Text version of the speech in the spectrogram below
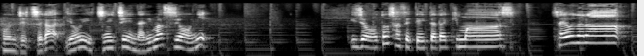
本日が良い一日になりますように以上とさせていただきます。さようなら。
